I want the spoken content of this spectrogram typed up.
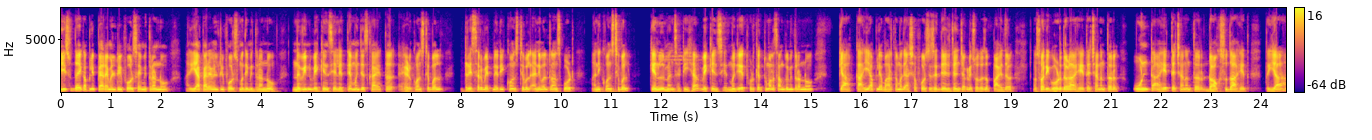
ही सुद्धा एक आपली पॅरामिलिटरी फोर्स आहे मित्रांनो. आणि या पॅरामिलिटरी फोर्समध्ये मित्रांनो नवीन वेकेन्सी आहेत त्या म्हणजेच काय तर head constable dresser veterinary constable animal transport आणि कॉन्स्टेबल केनलमॅनसाठी ह्या वेकेन्सी आहेत. म्हणजे थोडक्यात तुम्हाला सांगतो मित्रांनो क्या काही आपल्या भारतामध्ये अशा फोर्सेस आहेत ज्या- ज्यांच्याकडे स्वतःचं पायदळ सॉरी घोडदळ आहे त्याच्यानंतर उंट आहेत त्याच्यानंतर डॉग सुद्धा आहेत. तर या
